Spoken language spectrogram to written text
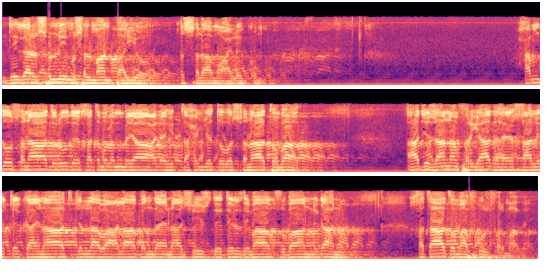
دیگر سنی مسلمان پائیو السلام علیکم۔ حمد و سنا درود ختم الانبیاء علیہ التحیت و سنا تو بعد۔ آج زانا فریاد ہے خالق کائنات جلا و علا بندہ ناشیز دے دل، دماغ، زبان، نگاہ نو۔ خطا تو محفوظ فرماوے۔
